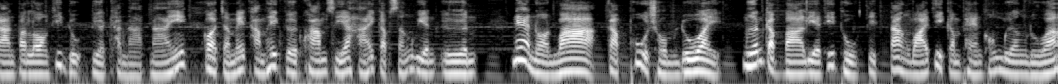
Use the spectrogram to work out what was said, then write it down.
การประลองที่ดุเดือดขนาดไหน ก็จะไม่ทำให้เกิดความเสียหายกับสังเวียนอื่น แน่นอนว่ากับผู้ชมด้วย เหมือนกับบาเรียที่ถูกติดตั้งไว้ที่กำแพงของเมืองหลวง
